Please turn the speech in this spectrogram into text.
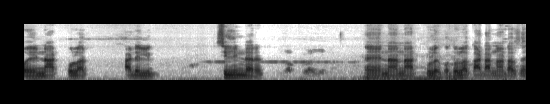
ওই নাট কুলার হাইড্রোলিক সিলিন্ডারের। হ্যাঁ না নাট খুলে কতগুলো কাটা নাট আছে।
